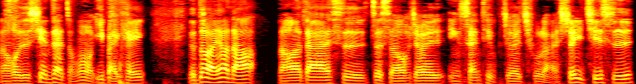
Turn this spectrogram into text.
然后或者现在总共有一百 K，有多少人要拿？然后大概是这时候就会 incentive 就会出来。所以其实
